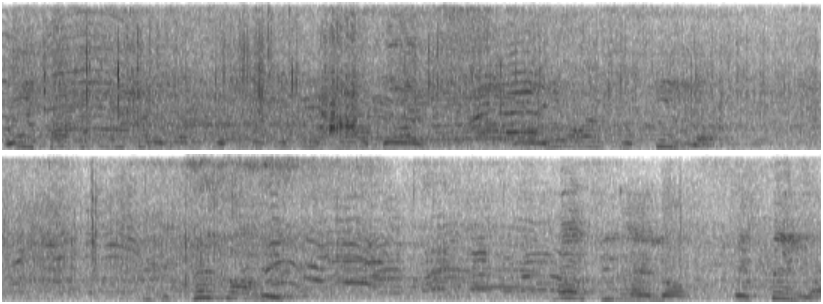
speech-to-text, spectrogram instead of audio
e il capo positivo abbiamo questo tempestate Lorenzo Stilla quindi Fennoni Martinello e Stella.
